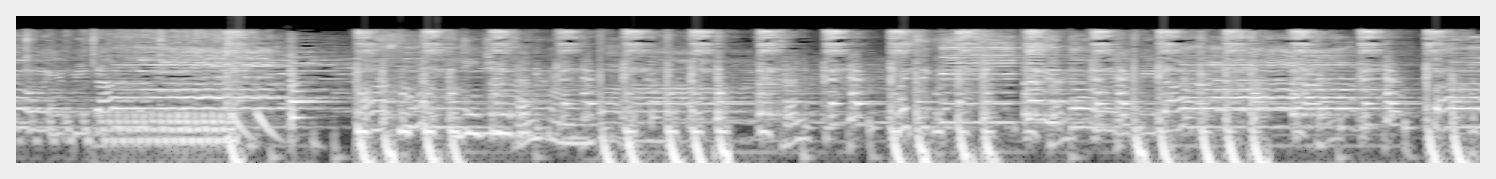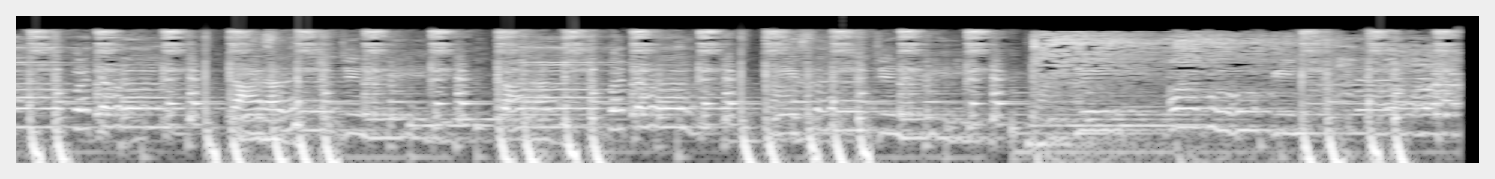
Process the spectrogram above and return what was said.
Oh, if you die.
